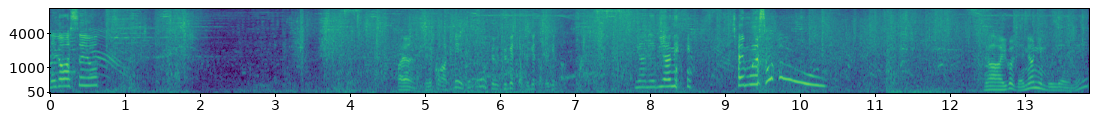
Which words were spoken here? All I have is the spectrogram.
내가 왔어요 과연 될 것 같아? 오 되, 되겠다 되겠다 되겠다 미안해 미안해 잘 모였어 호호. 야 이걸 4명이 몰려오네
